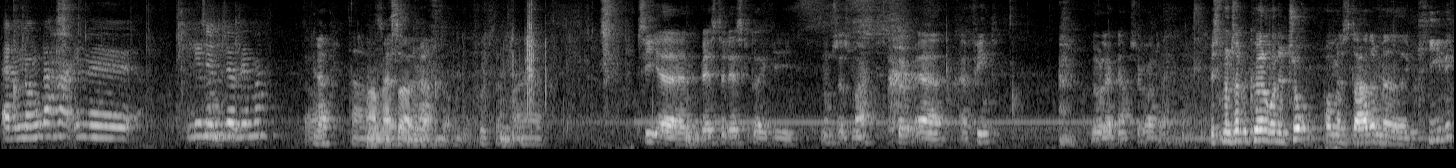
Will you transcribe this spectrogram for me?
Er der nogen, der har en øh, lille ginger ved mig? Ja, der Der er masser af dem her. Fuldstændig mange. 10 er den bedste læskedrik, I nogensinde har smagt. 5 er, er fint. 0 er knap så godt. Hvis man så vil køre en runde 2, hvor man starter med kiwi,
